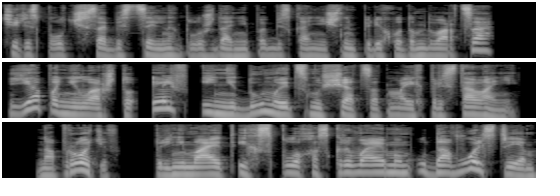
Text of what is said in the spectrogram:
Через полчаса бесцельных блужданий по бесконечным переходам дворца я поняла, что эльф и не думает смущаться от моих приставаний. Напротив, принимает их с плохо скрываемым удовольствием.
